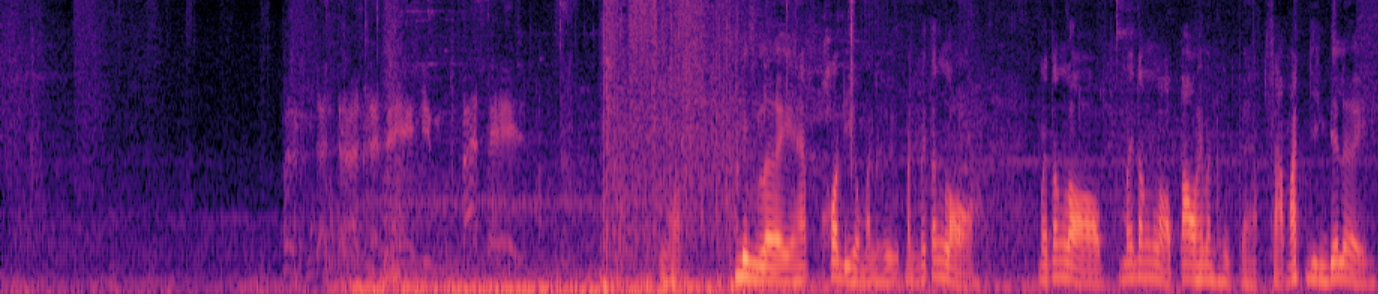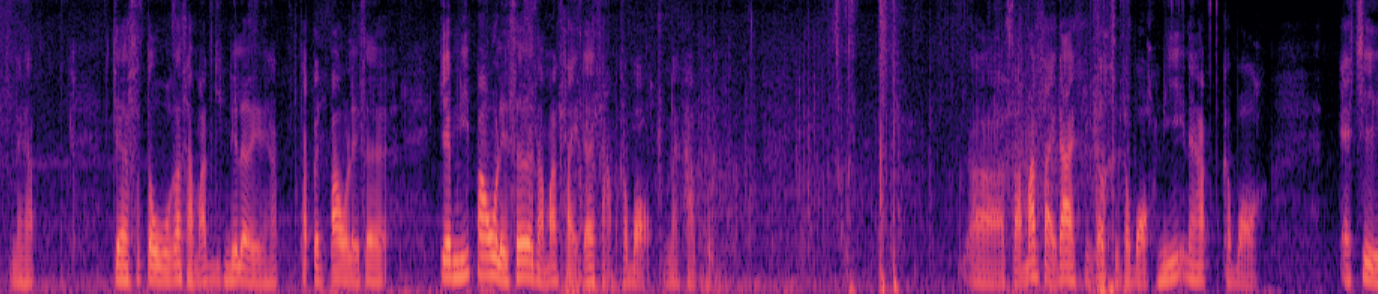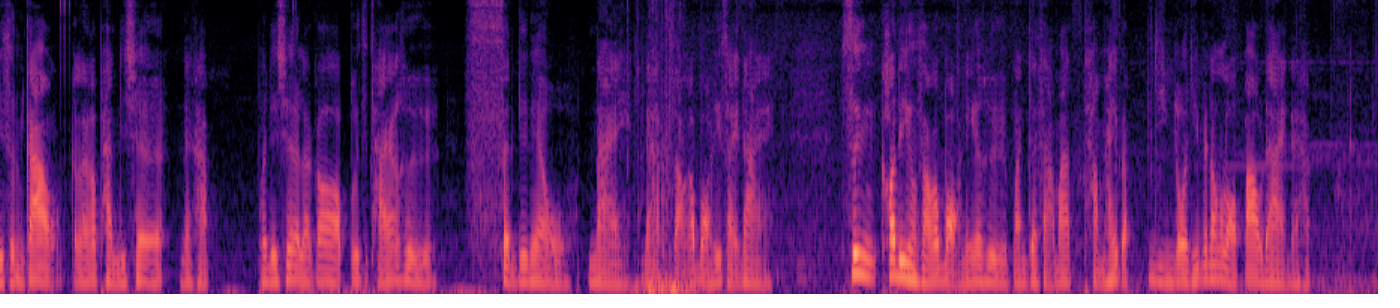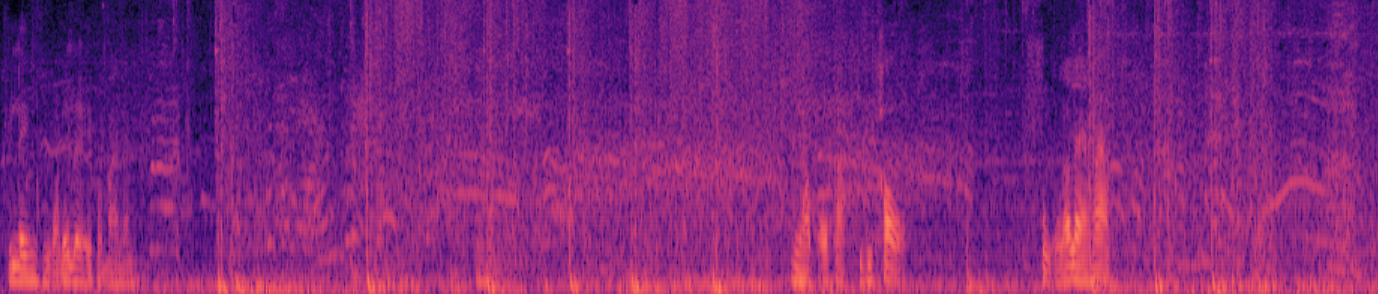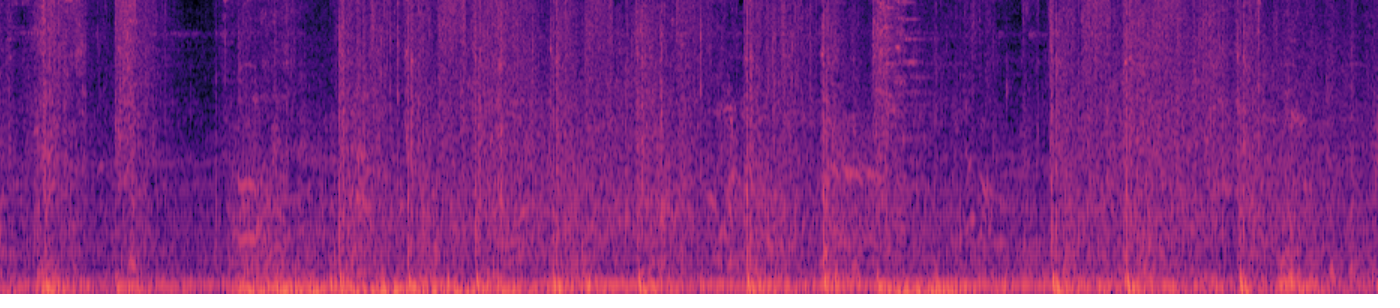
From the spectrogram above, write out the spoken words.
นี่ครับหนึ่งเลยครับ ข้อดีของมันคือมันไม่ต้องรอ ไม่ต้องรอไม่ต้องรอเป้าให้มันหุบนะครับ สามารถยิงได้เลยนะครับ เจอศัตรูก็สามารถยิงได้เลยนะครับ ถ้าเป็นเป้าเลเซอร์ เกมนี้เป้าเลเซอร์ สามารถใส่ได้ 3 กระบอกนะครับผม สามารถใส่ได้คือก็คือกระบอกนี้นะครับ กระบอก SG 0 9 แล้วก็ Punisher นะครับ Punisher แล้วก็ปืนสุดท้ายก็คือ Sentinel 9นะครับสองกระบอกที่ใส่ได้ ซึ่งข้อดีของสองกระบอกนี้ก็คือ มันจะสามารถทำให้แบบยิงโดยที่ไม่ต้องรอเป้าได้นะครับ คือเล็งหัวได้เลยประมาณนั้นนี่ครับโอกาสคิดที่เข้าสูงและแรงมาก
